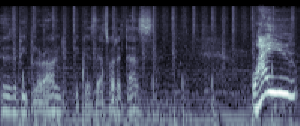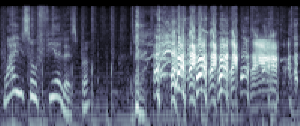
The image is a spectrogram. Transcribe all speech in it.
to the people around it because that's what it does. Why are you Why are you so fearless, bro?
